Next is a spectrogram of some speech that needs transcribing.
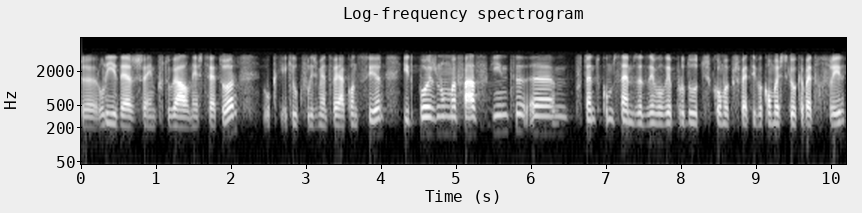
uh, líderes em Portugal neste setor, o que, aquilo que felizmente a acontecer, e depois, numa fase seguinte, uh, portanto, começamos a desenvolver produtos com uma perspectiva como este que eu acabei de referir,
